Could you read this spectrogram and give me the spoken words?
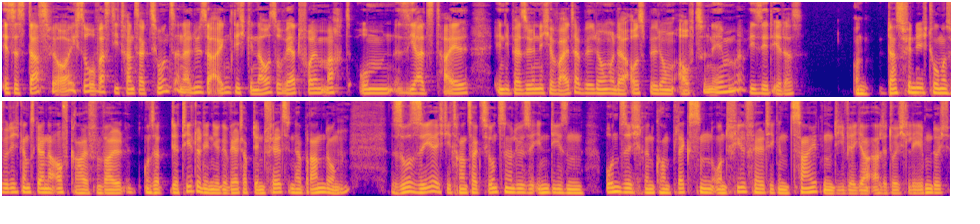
ist es das für euch so, was die Transaktionsanalyse eigentlich genauso wertvoll macht, um sie als Teil in die persönliche Weiterbildung oder Ausbildung aufzunehmen? Wie seht ihr das? Und das finde ich, Thomas, würde ich ganz gerne aufgreifen, weil unser, der Titel, den ihr gewählt habt, den Fels in der Brandung, mhm. so sehe ich die Transaktionsanalyse in diesen unsicheren, komplexen und vielfältigen Zeiten, die wir ja alle durchleben, durch,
